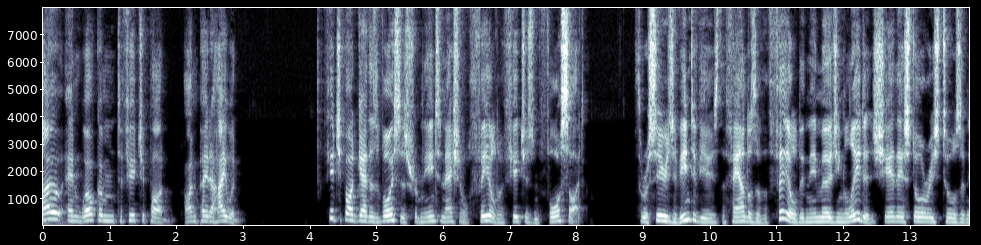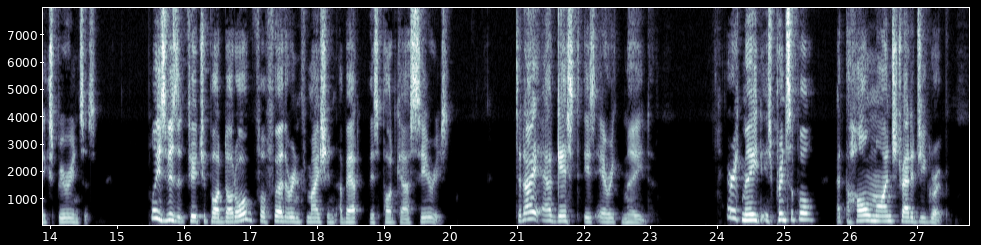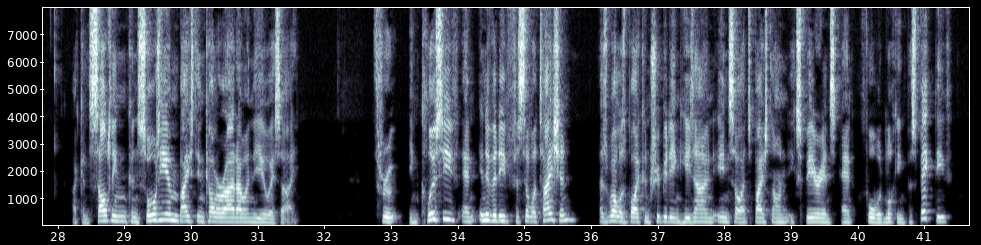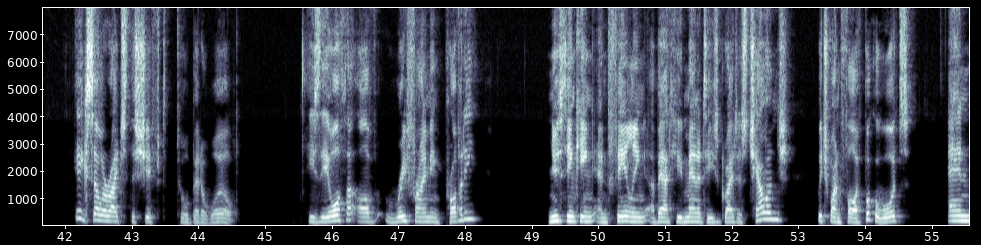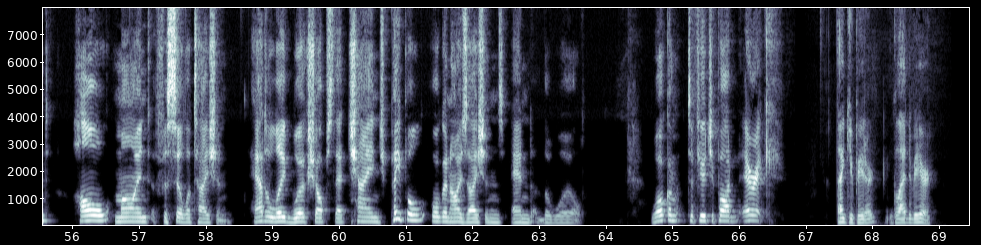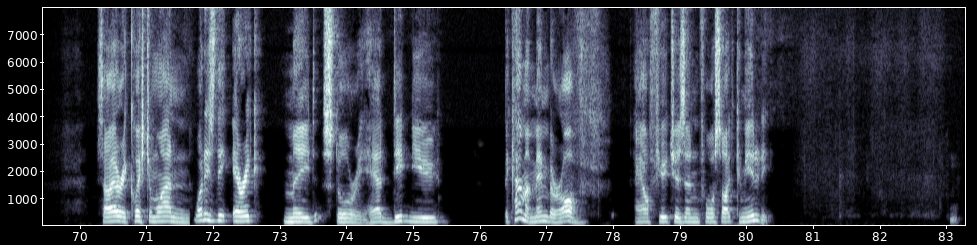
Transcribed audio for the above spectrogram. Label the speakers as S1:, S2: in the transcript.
S1: Hello and welcome to FuturePod. I'm Peter Hayward. FuturePod gathers voices from the international field of futures and foresight. Through a series of interviews, the founders of the field and the emerging leaders share their stories, tools, and experiences. Please visit futurepod.org for further information about this podcast series. Today, our guest is Eric Meade. Eric Meade is principal at the Whole Mind Strategy Group, a consulting consortium based in Colorado in the USA. Through inclusive and innovative facilitation, as well as by contributing his own insights based on experience and forward looking perspective, he accelerates the shift to a better world. He's the author of Reframing Poverty New Thinking and Feeling About Humanity's Greatest Challenge, which won five book awards, and Whole Mind Facilitation How to Lead Workshops That Change People, Organisations, and the World. Welcome to FuturePod, Eric.
S2: Thank you, Peter. Glad to be here.
S1: So, Eric, question one What is the Eric Meade story? How did you become a member of our futures and foresight community?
